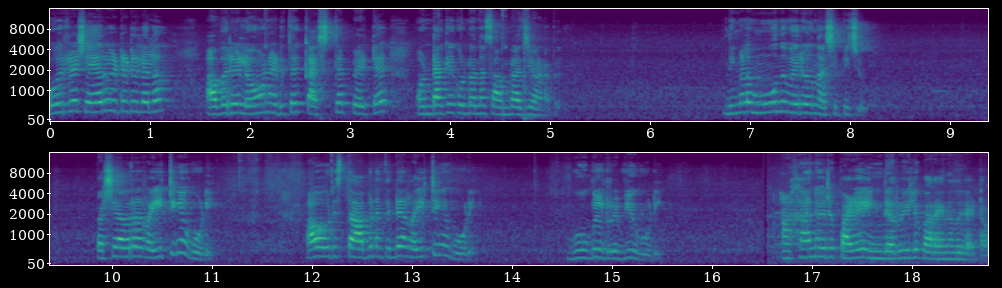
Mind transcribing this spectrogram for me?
ഒരു രൂപ ഷെയർ ഇട്ടിട്ടില്ലല്ലോ? അവർ ലോൺ എടുത്ത് കഷ്ടപ്പെട്ട് ഉണ്ടാക്കി കൊണ്ടുവന്ന സാമ്രാജ്യമാണത്. നിങ്ങൾ മൂന്ന് പേരും നശിപ്പിച്ചു. പക്ഷേ അവരുടെ റേറ്റിംഗ് കൂടി. ആ ഒരു സ്ഥാപനത്തിന്റെ റേറ്റിംഗ് കൂടി. ഗൂഗിൾ റിവ്യൂ കൂടി. അഹാന ഒരു പഴയ ഇന്റർവ്യൂവിൽ പറയുന്നത് കേട്ടോ.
